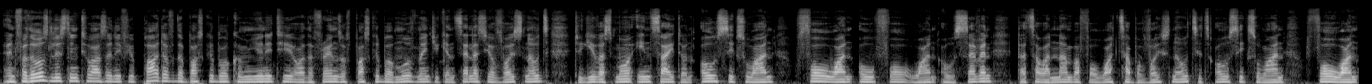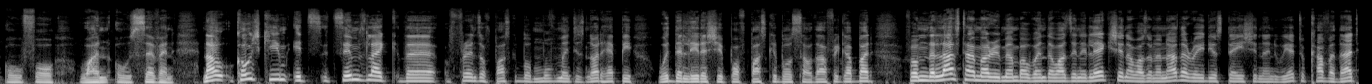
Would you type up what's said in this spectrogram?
And for those listening to us, and if you're part of the basketball community or the Friends of Basketball movement, you can send us your voice notes to give us more insight on 061 4104 107. That's our number for WhatsApp or voice notes. It's 061 4104 107. Now, Coach Kim, it's, it seems like the Friends of Basketball movement is not happy with the leadership of Basketball South Africa. But from the last time I remember when there was an election, I was on another radio station and we had to cover that.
